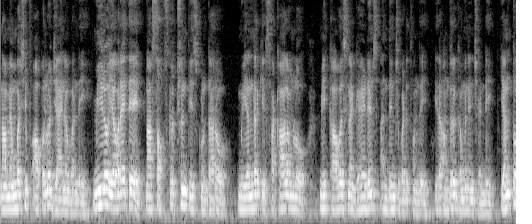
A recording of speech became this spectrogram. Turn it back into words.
నా మెంబర్షిప్ ఆఫర్లో జాయిన్ అవ్వండి. మీలో ఎవరైతే నా సబ్స్క్రిప్షన్ తీసుకుంటారో మీ అందరికీ సకాలంలో మీకు కావలసిన గైడెన్స్ అందించబడుతుంది. ఇది అందరూ గమనించండి. ఎంతో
